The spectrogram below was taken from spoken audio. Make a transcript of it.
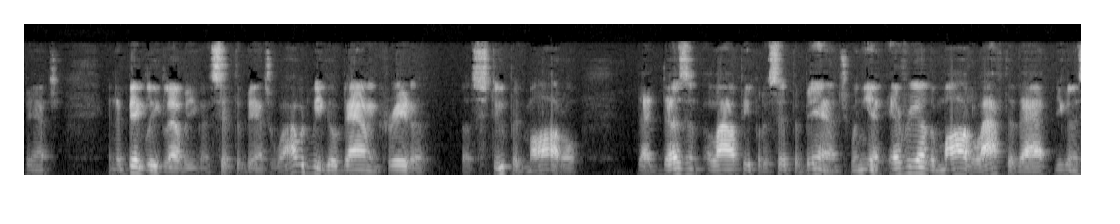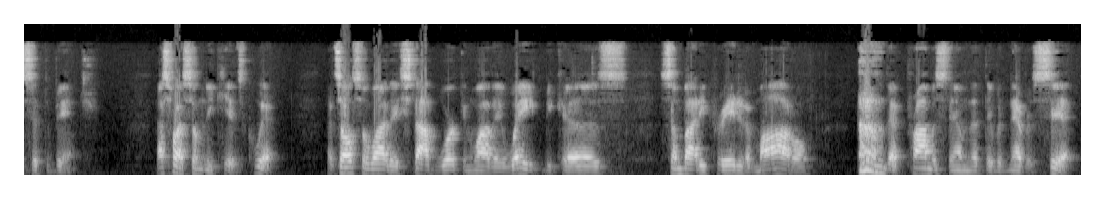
the bench. And the big league level, you're going to sit the bench. Why would we go down and create a, a stupid model that doesn't allow people to sit the bench when yet every other model after that, you're going to sit the bench? That's why so many kids quit. That's also why they stop working while they wait because somebody created a model that promised them that they would never sit.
